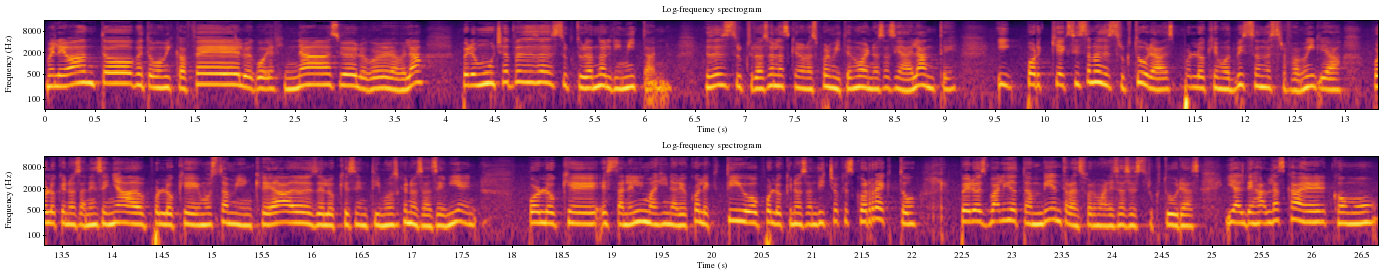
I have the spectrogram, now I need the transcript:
me levanto, me tomo mi café, luego voy al gimnasio, luego bla, bla, bla, pero muchas veces esas estructuras nos limitan, esas estructuras son las que no nos permiten movernos hacia adelante. ¿Y por qué existen las estructuras? Por lo que hemos visto en nuestra familia, por lo que nos han enseñado, por lo que hemos también creado, desde lo que sentimos que nos hace bien por lo que está en el imaginario colectivo, por lo que nos han dicho que es correcto, pero es válido también transformar esas estructuras y al dejarlas caer como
